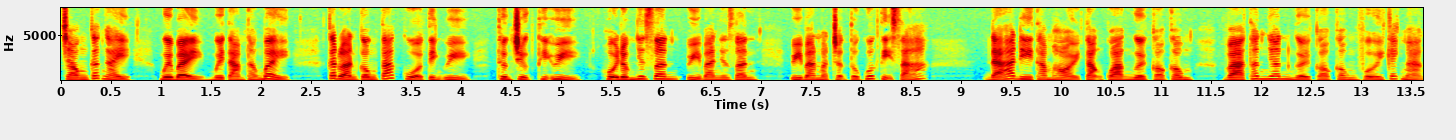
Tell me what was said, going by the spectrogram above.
trong các ngày 17, 18 tháng 7, các đoàn công tác của tỉnh ủy, thường trực thị ủy, Hội đồng Nhân dân, Ủy ban Nhân dân, Ủy ban Mặt trận Tổ quốc thị xã đã đi thăm hỏi tặng quà người có công và thân nhân người có công với cách mạng.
